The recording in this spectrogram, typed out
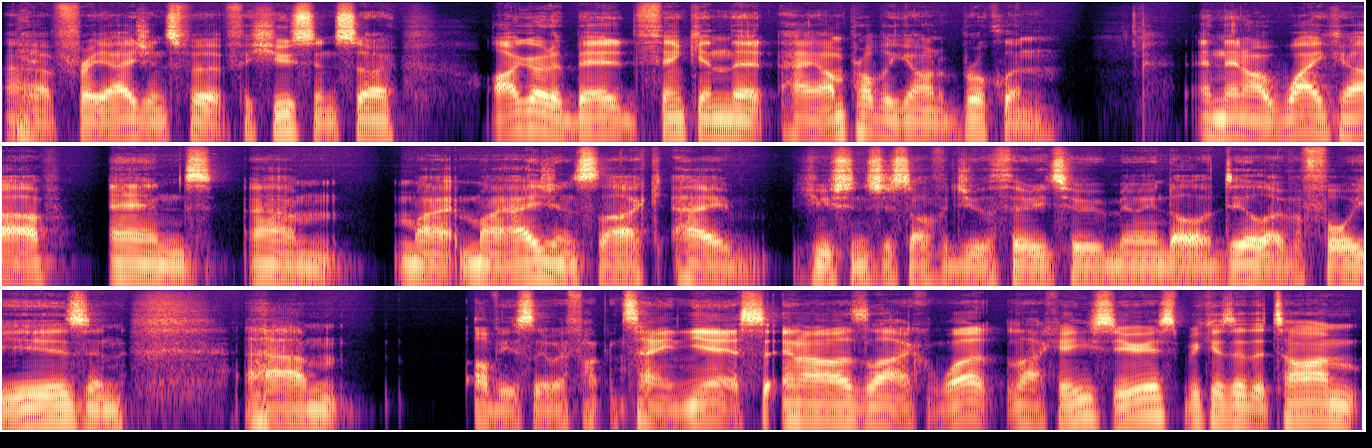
uh, free agents for for Houston. So I go to bed thinking that hey, I'm probably going to Brooklyn, and then I wake up and um, my my agent's like, "Hey, Houston's just offered you a thirty-two million dollar deal over four years," and um, obviously we're fucking saying yes. And I was like, "What? Like, are you serious?" Because at the time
